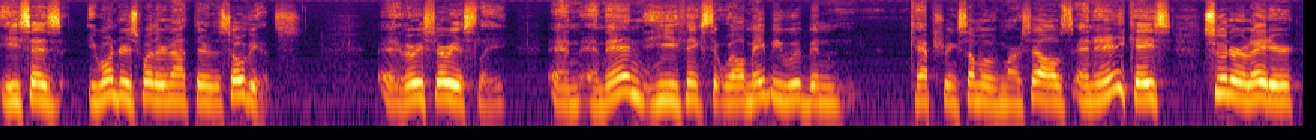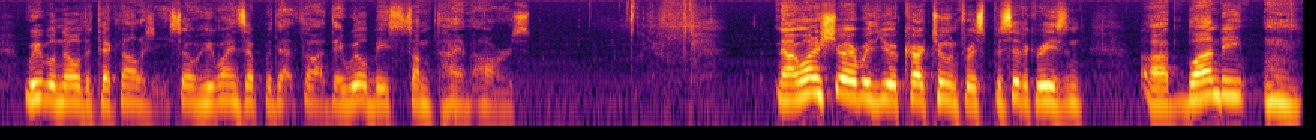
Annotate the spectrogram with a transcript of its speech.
he says he wonders whether or not they're the Soviets, uh, very seriously. And, and then he thinks that, well, maybe we've been capturing some of them ourselves. And in any case, sooner or later, we will know the technology. So he winds up with that thought they will be sometime ours. Now, I want to share with you a cartoon for a specific reason. Uh, Blondie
